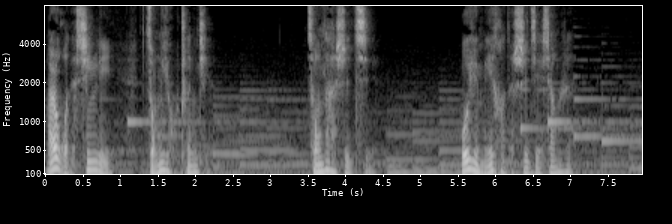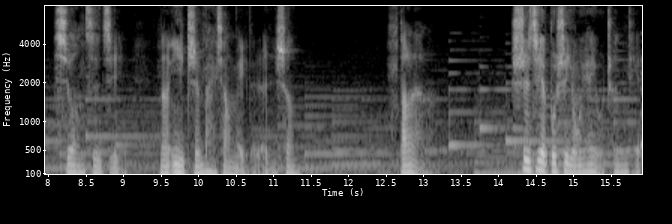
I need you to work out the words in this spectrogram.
而我的心里总有春天。从那时起，我与美好的世界相认，希望自己。能一直迈向美的人生。当然了，世界不是永远有春天，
